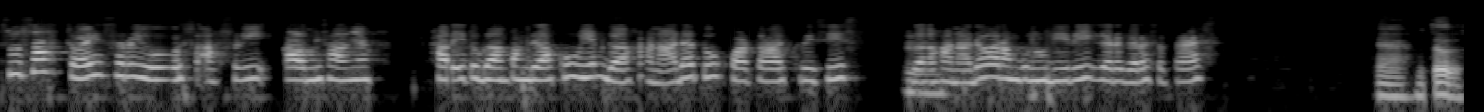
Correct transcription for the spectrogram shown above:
Susah coy serius asli. Kalau misalnya hal itu gampang dilakuin gak akan ada tuh quarter life crisis gak Mm. akan ada orang bunuh diri gara-gara stres Ya, betul.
